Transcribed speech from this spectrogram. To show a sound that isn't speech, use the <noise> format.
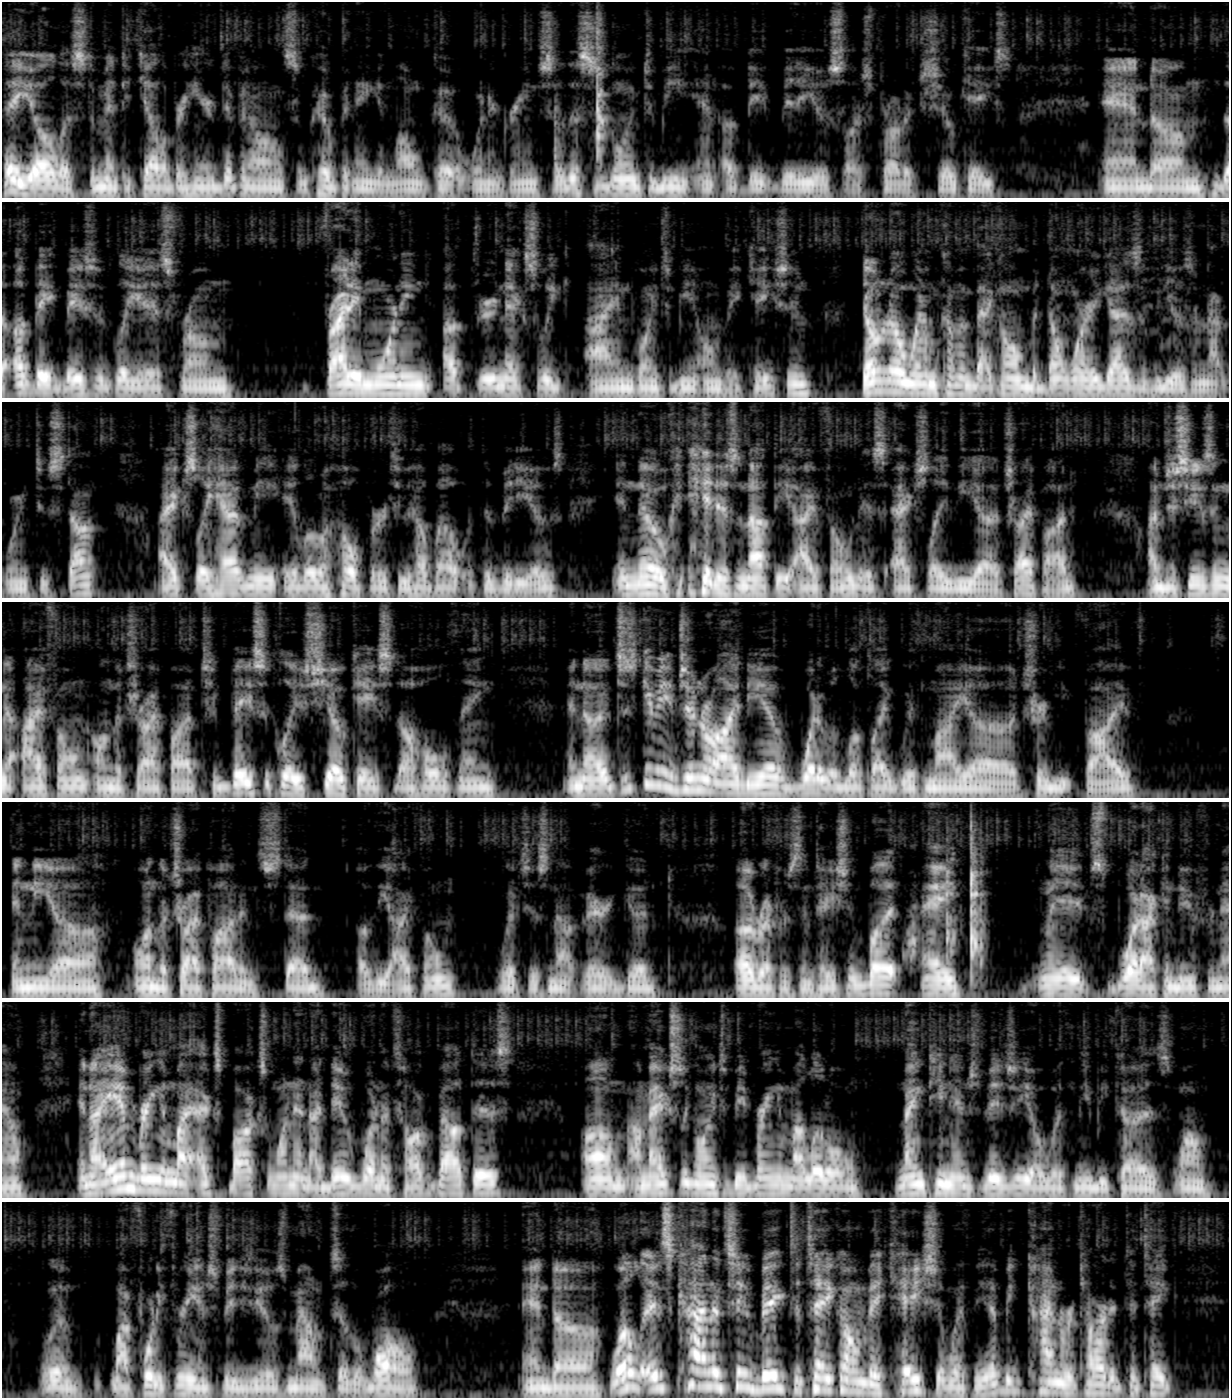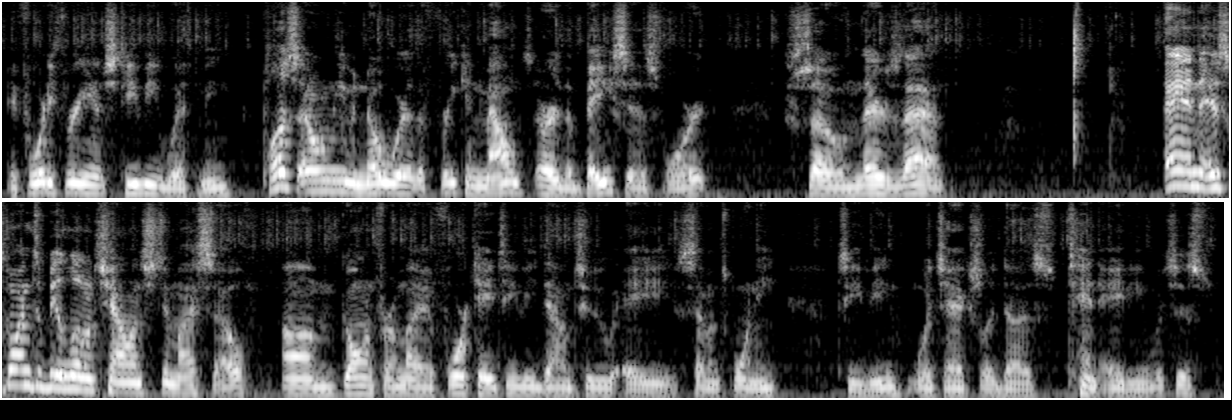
Hey y'all, it's Demented Caliber here, dipping on some Copenhagen Long Cut Wintergreen. So this is going to be an update video slash product showcase. And um, the update basically is from Friday morning up through next week. I am going to be on vacation. Don't know when I'm coming back home, but don't worry guys, the videos are not going to stop. I actually have me a little helper to help out with the videos. And no, <laughs> it is not the iPhone, it's actually the uh, tripod. I'm just using the iPhone on the tripod to basically showcase the whole thing and uh, just give you a general idea of what it would look like with my uh, Tribute 5 in the uh, on the tripod instead of the iPhone, which is not very good uh, representation, but hey, it's what I can do for now. And I am bringing my Xbox One, and I did want to talk about this. Um, I'm actually going to be bringing my little 19-inch Vizio with me because, well, my 43 inch Vizio is mounted to the wall. And, uh, well, it's kind of too big to take on vacation with me. That'd be kind of retarded to take a 43 inch TV with me. Plus, I don't even know where the freaking mount or the base is for it. So, there's that. And it's going to be a little challenge to myself, um, going from a 4K TV down to a 720 TV, which actually does 1080, which is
